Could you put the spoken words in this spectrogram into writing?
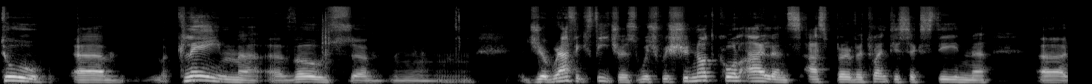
to um, claim uh, those um, geographic features, which we should not call islands as per the 2016 uh,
